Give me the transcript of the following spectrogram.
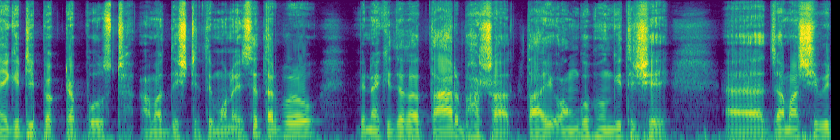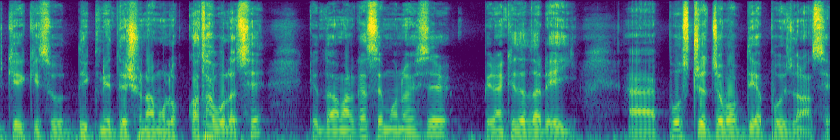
নেগেটিভ একটা পোস্ট আমার দৃষ্টিতে মনে হয়েছে। তারপরেও পিনাকি দাদা তার ভাষা, তাই অঙ্গভঙ্গিতে সে জামাত শিবিরকে কিছু দিক নির্দেশনামূলক কথা বলেছে। কিন্তু আমার কাছে মনে হয়েছে পিনাকি দাদার এই পোস্টের জবাব দেওয়া প্রয়োজন আছে।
